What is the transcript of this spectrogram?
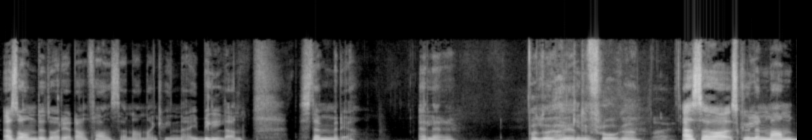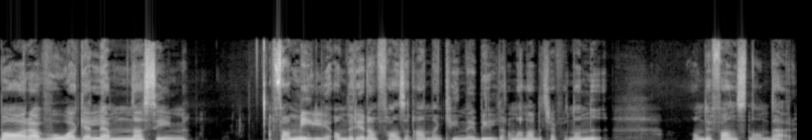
Alltså om det då redan fanns en annan kvinna i bilden. Stämmer det? Eller? Vadå, jag har inte frågan. Alltså, skulle en man bara våga lämna sin familj om det redan fanns en annan kvinna i bilden? Om han hade träffat någon ny? Om det fanns någon där?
